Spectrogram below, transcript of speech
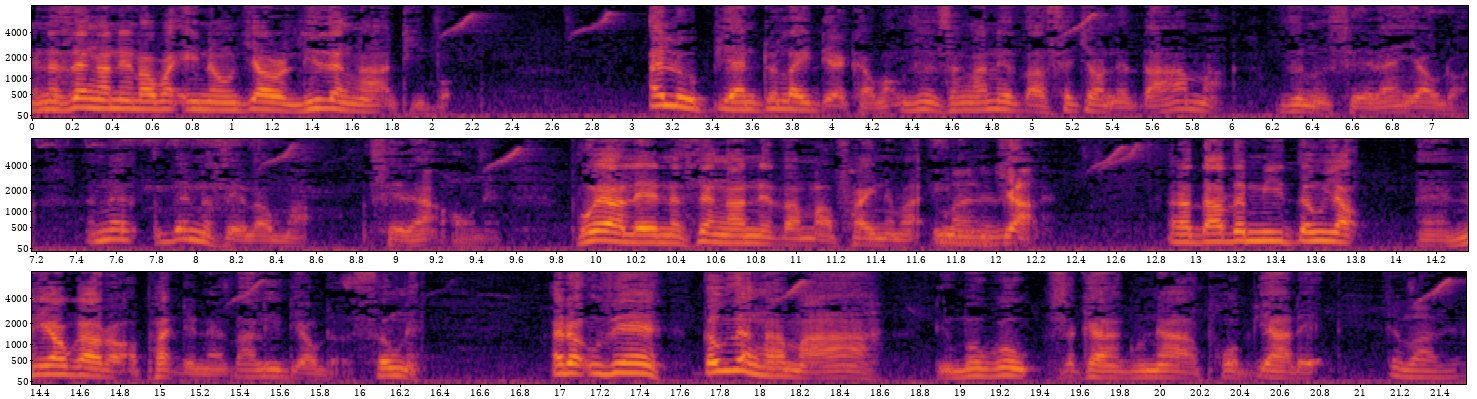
25နှစ်နောက်ပိုင်းအိမ်အောင်ကျတော့45အထီပေါ့အဲ့လိုပြန်တွက်လိုက်တဲ့အခါမှာဦးဇင်း15နှစ်သား16နှစ်သားမှဦးဇင်းတို့10တန်းရောက်တော့အနက်အသက်20လောက်မှ10တန်းအောင်တယ်ဘိုးရလည်း25နှစ်သားမှ final မှာအိမ်ကိုကြတယ်အဲ့တော့သားသမီး3ယောက်အဲ2ယောက်ကတော့အဖတ်တင်တယ်သားလေးတစ်ယောက်တော့ဆုံးတယ်အဲ့တော့ဦးဇင်း35မှာ ဒီမုတ်ကုတ်စကန်ကုနာဖော်ပြတဲ့ တင်ပါဗျာ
